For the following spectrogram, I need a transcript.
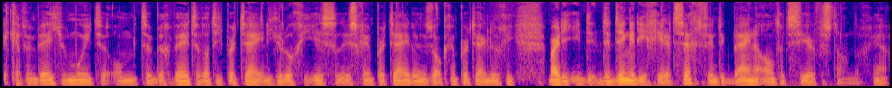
Ik heb een beetje moeite om te weten wat die partijideologie is. Er is geen partij, er is ook geen partijideologie. Maar die, de, de dingen die Geert zegt, vind ik bijna altijd zeer verstandig, ja.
